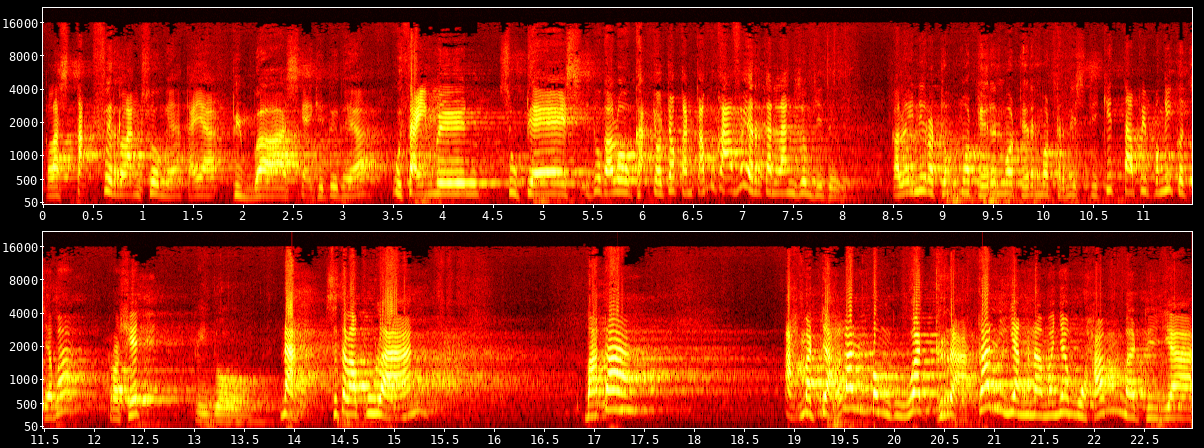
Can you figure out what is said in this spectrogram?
kelas takfir langsung ya kayak bimbas kayak gitu tuh ya. Utsaimin Sudes itu kalau gak cocok kan kamu kafir kan langsung gitu. Kalau ini rodok modern modern modernis sedikit tapi pengikut siapa? Rosyid Ridho. Nah setelah pulang maka Ahmad Dahlan membuat gerakan yang namanya Muhammadiyah.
